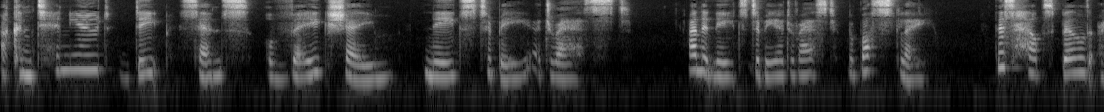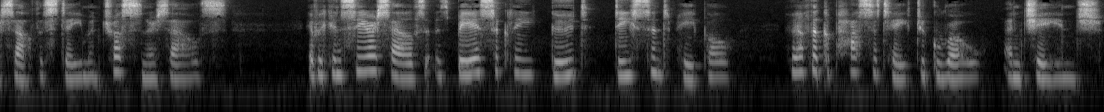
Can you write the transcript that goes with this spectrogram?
A continued deep sense of vague shame needs to be addressed, and it needs to be addressed robustly. This helps build our self esteem and trust in ourselves. If we can see ourselves as basically good, decent people who have the capacity to grow and change.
